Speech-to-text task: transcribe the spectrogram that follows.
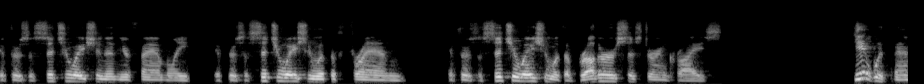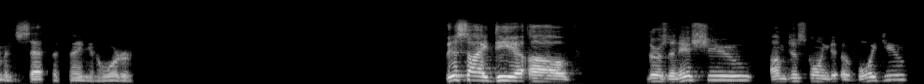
if there's a situation in your family, if there's a situation with a friend, if there's a situation with a brother or sister in Christ, get with them and set the thing in order. This idea of there's an issue, I'm just going to avoid you.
